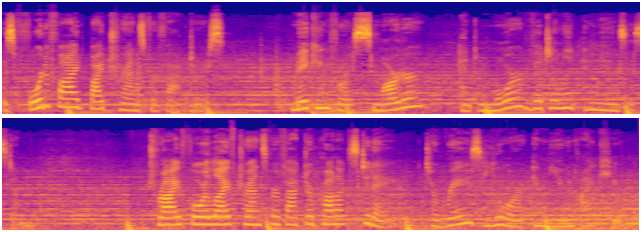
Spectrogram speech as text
is fortified by transfer factors, making for a smarter and more vigilant immune system. Try 4 Life Transfer Factor products today to raise your immune IQ.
